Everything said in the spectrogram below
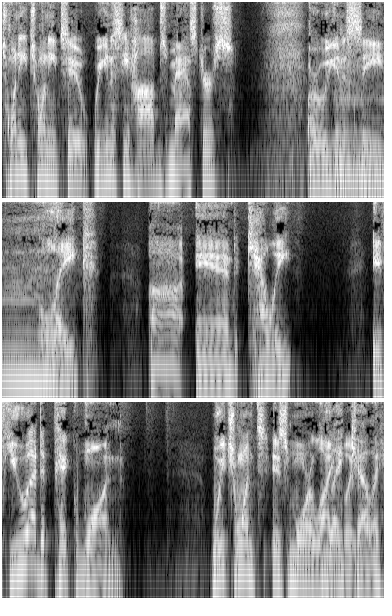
2022, we're going to see Hobbs Masters, or are we going to see Lake uh, and Kelly? If you had to pick one, which one is more likely? Lake Kelly.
